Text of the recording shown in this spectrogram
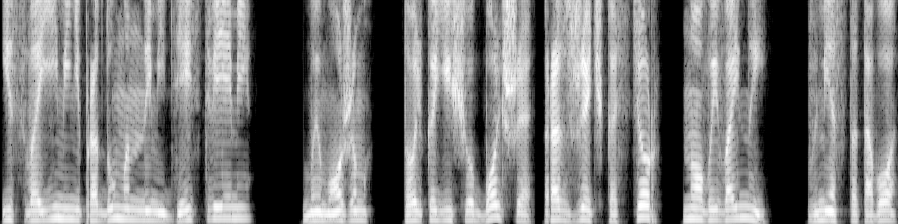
и своими непродуманными действиями мы можем только еще больше разжечь костер новой войны, вместо того,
